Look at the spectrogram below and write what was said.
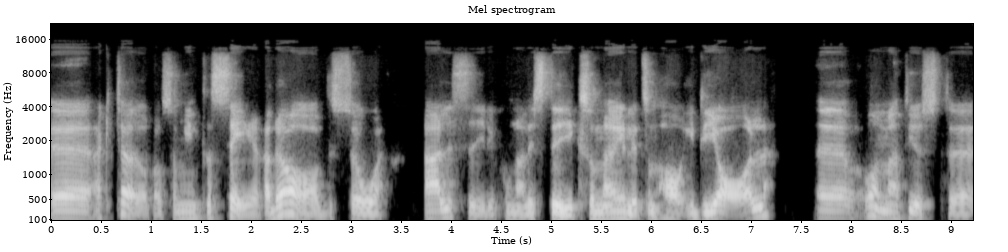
eh, aktörer som är intresserade av så allsidig journalistik som möjligt, som har ideal eh, om att just eh,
